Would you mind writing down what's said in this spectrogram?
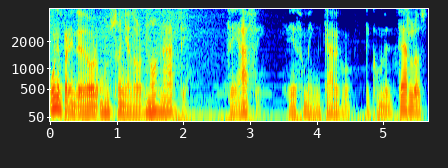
un emprendedor, un soñador, no nace, se hace. De eso me encargo, de convencerlos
